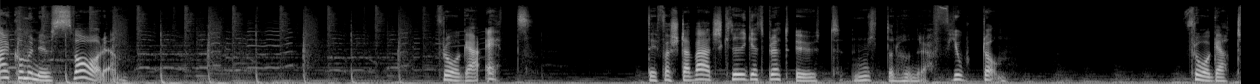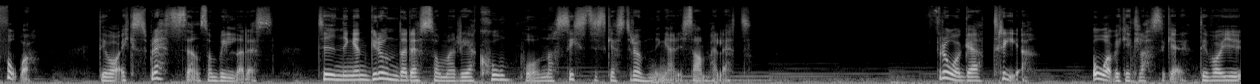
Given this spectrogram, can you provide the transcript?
Här kommer nu svaren. Fråga 1. Det första världskriget bröt ut 1914. Fråga 2. Det var Expressen som bildades. Tidningen grundades som en reaktion på nazistiska strömningar i samhället. Fråga 3. Åh, vilken klassiker. Det var ju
